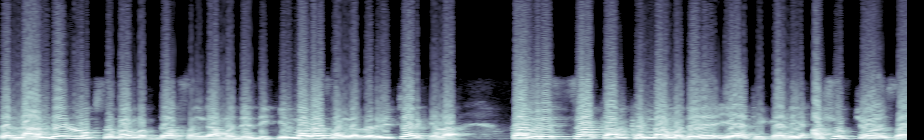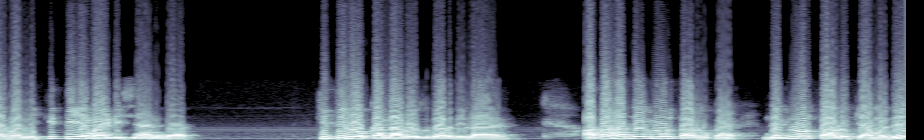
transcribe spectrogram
तर नांदेड लोकसभा मतदारसंघामध्ये देखील मला सांगा जर विचार केला काँग्रेसच्या कालखंडामध्ये या ठिकाणी अशोक चव्हाण साहेबांनी किती एमआयडीसी आणल्यात? किती लोकांना रोजगार दिलाय? आता हा देगलूर तालुका आहे. देगलूर तालुक्यामध्ये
